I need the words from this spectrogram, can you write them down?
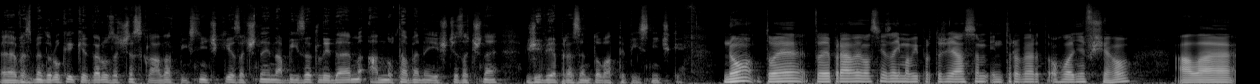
eh, vezme do ruky kytaru, začne skládat písničky, začne nabízet lidem a notabene ještě začne živě prezentovat ty písničky? No, to je, to je právě vlastně zajímavý, protože já jsem introvert ohledně všeho, ale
